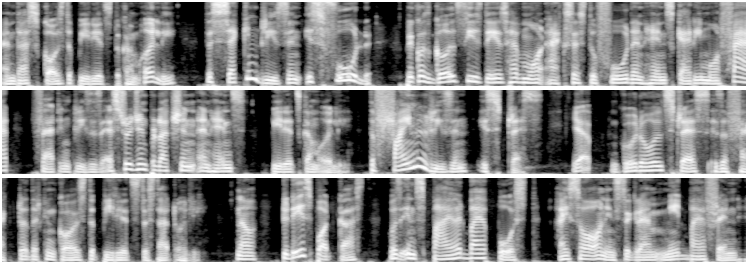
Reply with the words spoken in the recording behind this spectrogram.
and thus cause the periods to come early. The second reason is food because girls these days have more access to food and hence carry more fat. Fat increases estrogen production and hence periods come early. The final reason is stress. Yep, good old stress is a factor that can cause the periods to start early. Now, today's podcast was inspired by a post I saw on Instagram made by a friend,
